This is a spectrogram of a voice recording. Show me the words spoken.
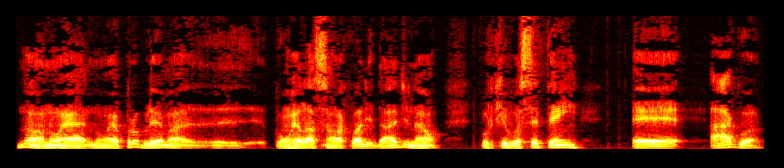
Não, não é, não é problema é, com relação à qualidade, não, porque você tem é, água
